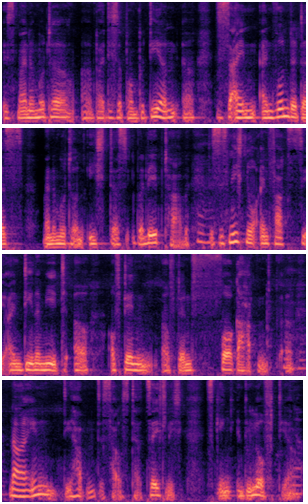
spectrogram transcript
ist meine Mutter äh, bei dieser Bombardieren, äh, es ist ein, ein Wunder, dass meine Mutter und ich das überlebt habe. Mhm. Das ist nicht nur einfach ein Dynamit äh, auf den auf den Vorgarten. Äh, mhm. Nein, die haben das Haus tatsächlich. Es ging in die Luft, ja. ja.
